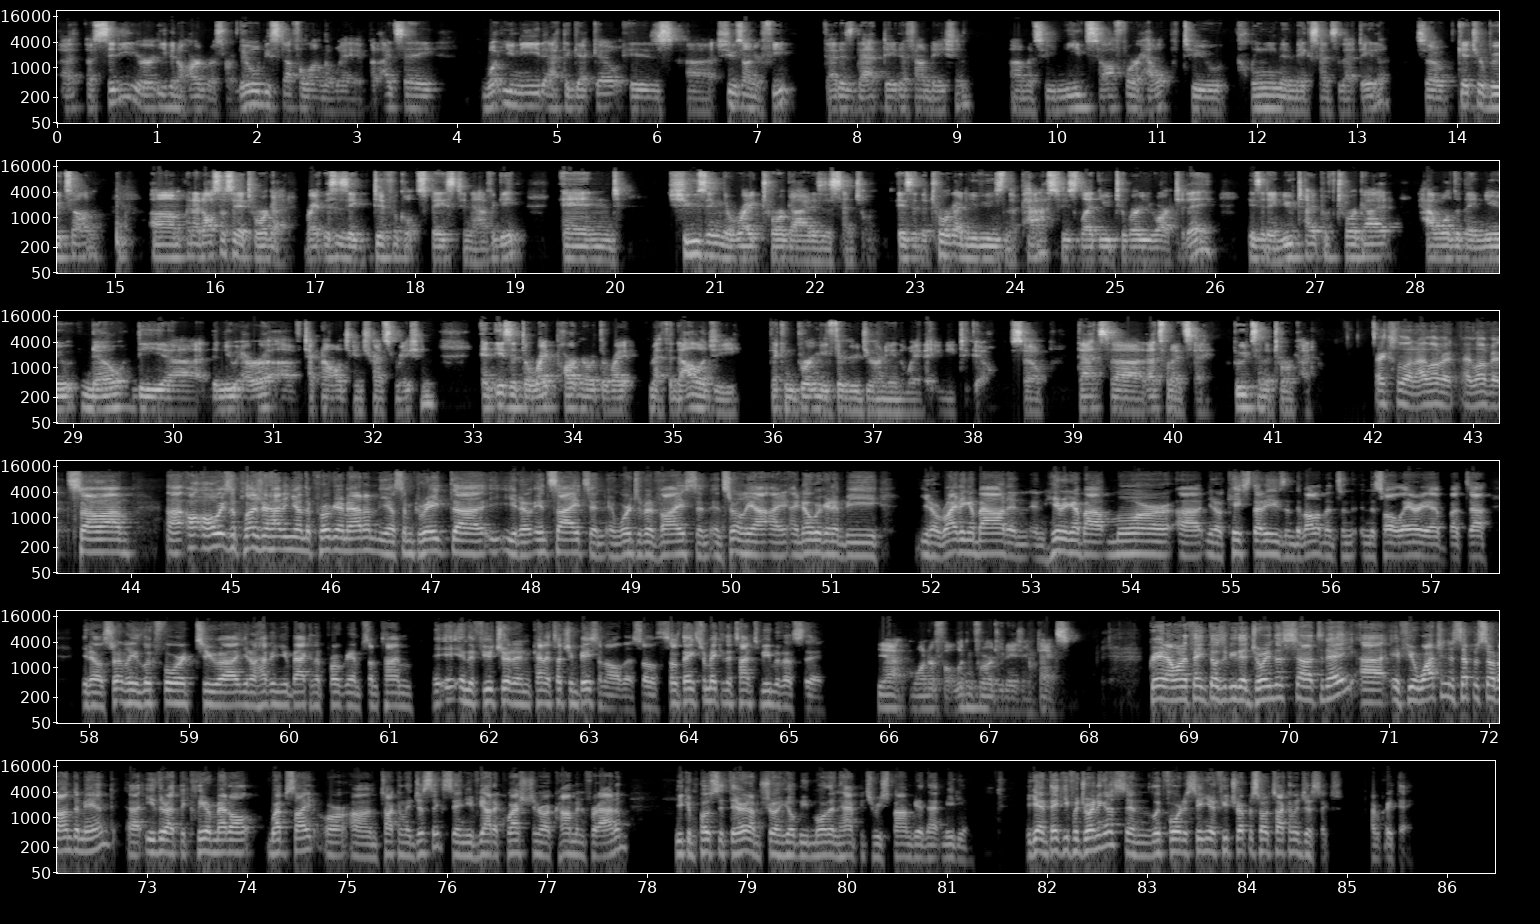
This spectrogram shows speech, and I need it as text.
a, a, city or even a hardware store. There will be stuff along the way, but I'd say what you need at the get go is uh, shoes on your feet. That is that data foundation, um, and so you need software help to clean and make sense of that data. So get your boots on. Um, and I'd also say a tour guide, right? This is a difficult space to navigate, and choosing the right tour guide is essential. Is it the tour guide you've used in the past who's led you to where you are today? Is it a new type of tour guide? How well do they knew, know the, uh, the new era of technology and transformation? And is it the right partner with the right methodology that can bring you through your journey in the way that you need to go? So that's, uh, that's what I'd say boots and a tour guide. Excellent. I love it. I love it. So, um, uh, always a pleasure having you on the program, Adam. You know, some great, uh, you know, insights and, and, words of advice. And, and certainly I, I know we're going to be, you know, writing about and, and hearing about more, uh, you know, case studies and developments in, in this whole area. But, uh, you know, certainly look forward to, uh, you know, having you back in the program sometime in the future and kind of touching base on all this. So, so thanks for making the time to be with us today. Yeah, wonderful. Looking forward to it, Adrian. Thanks. Great. I want to thank those of you that joined us uh, today. Uh, if you're watching this episode on demand, uh, either at the ClearMetal website or on Talking Logistics, and you've got a question or a comment for Adam, you can post it there. I'm sure he'll be more than happy to respond via that medium. Again, thank you for joining us and look forward to seeing you in a future episode of Talking Logistics. Have a great day.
